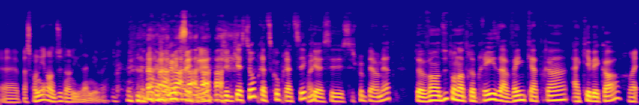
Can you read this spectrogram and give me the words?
euh, parce qu'on est rendu dans les années 20. c'est vrai. J'ai une question pratico-pratique, Oui. euh, si, si je peux me permettre. Tu as vendu ton entreprise à 24 ans à Québécois. Ouais.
